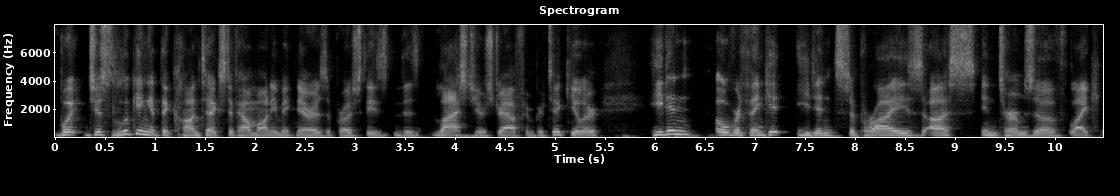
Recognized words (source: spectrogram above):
But just looking at the context of how Monte McNair has approached these this last year's draft in particular, he didn't overthink it. He didn't surprise us in terms of like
